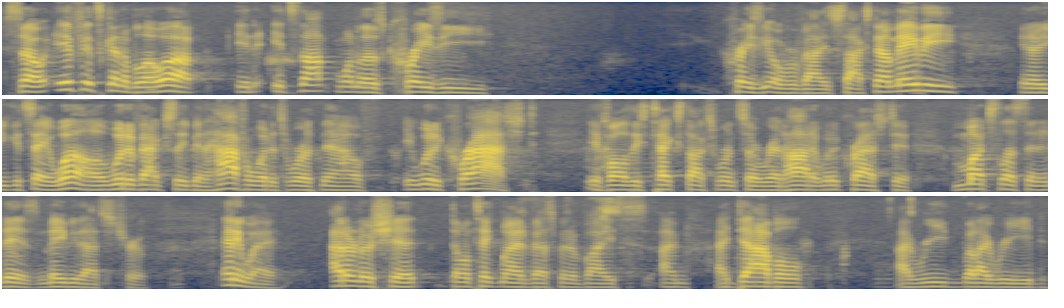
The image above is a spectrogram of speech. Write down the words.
So if it's going to blow up, it, it's not one of those crazy, crazy overvalued stocks. Now maybe you know you could say, well, it would have actually been half of what it's worth now. If it would have crashed if all these tech stocks weren't so red hot. It would have crashed to much less than it is. Maybe that's true. Anyway, I don't know shit. Don't take my investment advice. I'm, I dabble. I read what I read.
